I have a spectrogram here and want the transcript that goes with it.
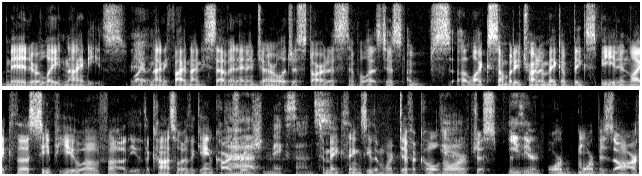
mid or late 90s, like 95, 97. And in general, it just started as simple as just a, a- like somebody trying to make a big speed in like the CPU of uh, either the console or the game cartridge that makes sense. to make things either more difficult Yeah. or just easier. or more bizarre.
